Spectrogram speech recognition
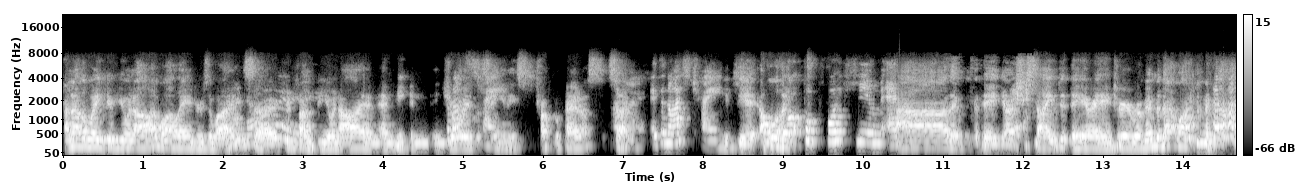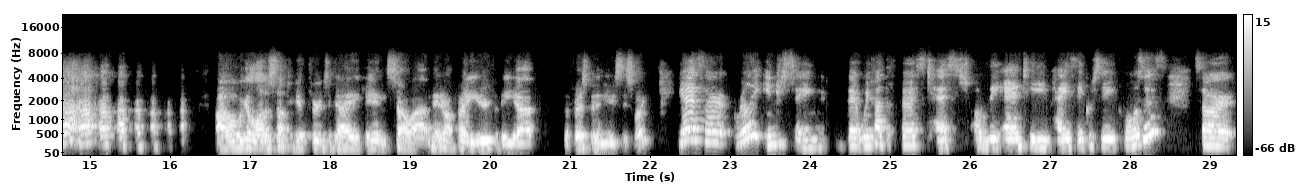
Another week of you and I while Andrew's away. So good fun for you and I, and, and he can enjoy nice the in his tropical paradise. So. It's a nice change. yeah, all of it. For, for, for him and Ah, there, there you go. Yeah. She saved it there, Andrew. Remember that one? Uh, well, we've got a lot of stuff to get through today again. So, uh, Nina, I'll go to you for the uh, the first bit of news this week. yeah, so really interesting that we've had the first test of the anti-pay secrecy clauses. So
